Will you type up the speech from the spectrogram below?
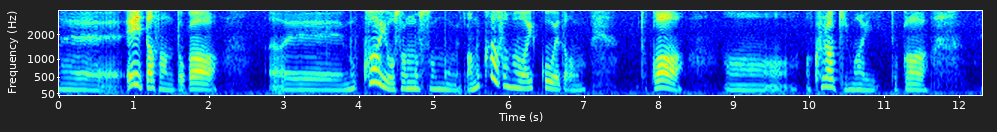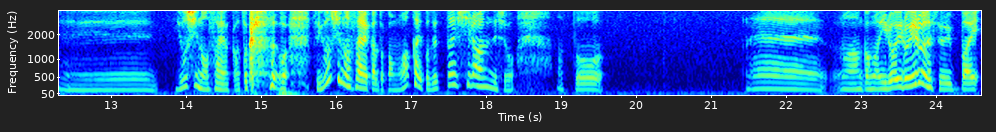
えー、エイタさんとか、えー、向井治さんもあ向井治は1個上だかな。とかあ倉木舞とかえー、吉野さやかとか。吉野さやかとかも若い子絶対知らんでしょ。あとねえなんかもういろいろいるんですよいっぱい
